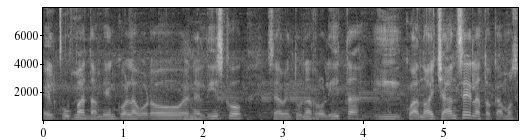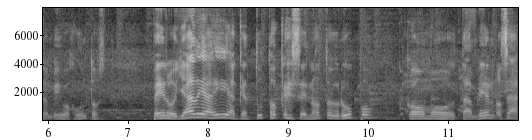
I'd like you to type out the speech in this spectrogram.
el Cupa también colaboró en el disco, se aventó una rolita y cuando hay chance la tocamos en vivo juntos. Pero ya de ahí a que tú toques en otro grupo, como también, o sea,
